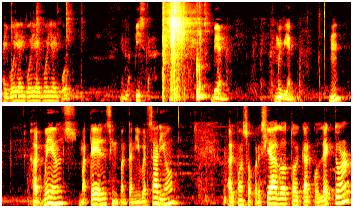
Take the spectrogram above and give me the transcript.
Ahí voy, ahí voy, ahí voy, ahí voy. En la pista. Bien. Muy bien. ¿Mm? Wheels, Mattel, 50 aniversario. Alfonso Apreciado, Toy Car Collector,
